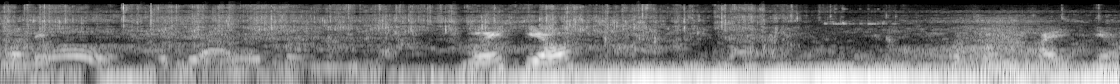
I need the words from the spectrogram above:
ตัวเล็กโอ้เดียวเลยเหมือยเขียวผสมไข่เขียว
